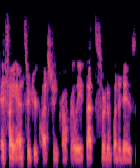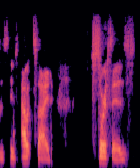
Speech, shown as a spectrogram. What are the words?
if i answered your question properly that's sort of what it is is, is outside sources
